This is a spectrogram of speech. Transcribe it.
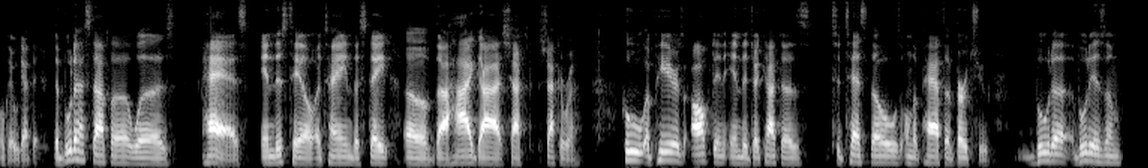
okay, we got that. The Bodhisattva was has in this tale attained the state of the high god Shak- Shakara, who appears often in the Jatakas to test those on the path of virtue. Buddha Buddhism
